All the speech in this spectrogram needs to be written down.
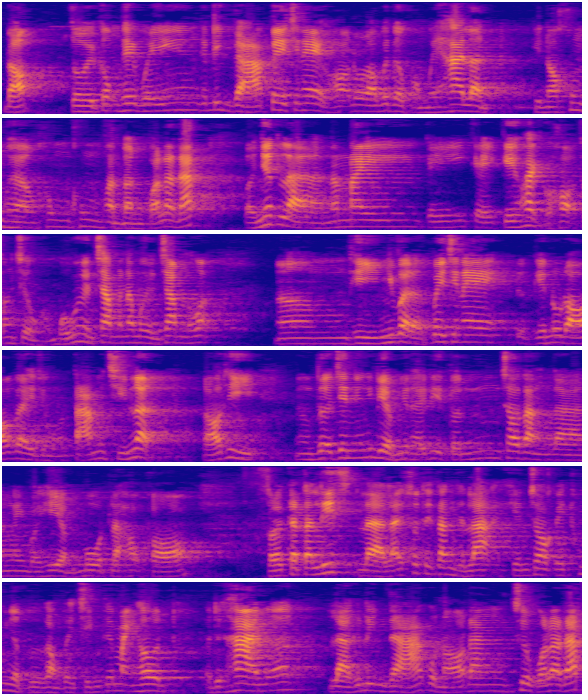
đó rồi cộng thêm với cái định giá P trên E của họ đâu đó bây giờ khoảng 12 lần thì nó không không không hoàn toàn quá là đắt. Và nhất là năm nay cái cái kế hoạch của họ tăng trưởng khoảng 40 đến 50 đúng không ạ? Uh, thì như vậy là P trên E dự kiến đâu đó về khoảng 89 lần. Đó thì dựa trên những điểm như thế thì Tuấn cho rằng là ngành bảo hiểm, một là họ có cái catalyst là lãi suất tăng trở lại, khiến cho cái thu nhập từ dòng tài chính sẽ mạnh hơn. Và thứ hai nữa là cái định giá của nó đang chưa quá là đắt.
